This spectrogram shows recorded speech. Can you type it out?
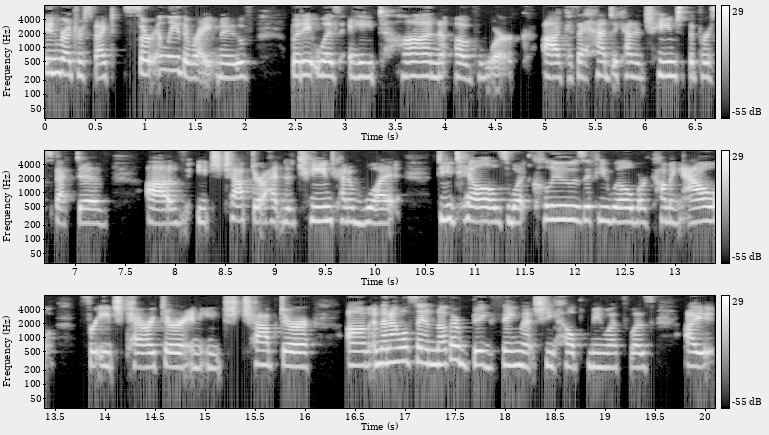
in retrospect, certainly the right move, but it was a ton of work because uh, I had to kind of change the perspective of each chapter. I had to change kind of what details, what clues, if you will, were coming out for each character in each chapter. Um, and then I will say another big thing that she helped me with was I,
